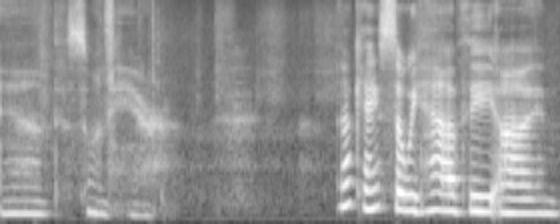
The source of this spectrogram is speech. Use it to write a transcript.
and this one here. Okay, so we have the um,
